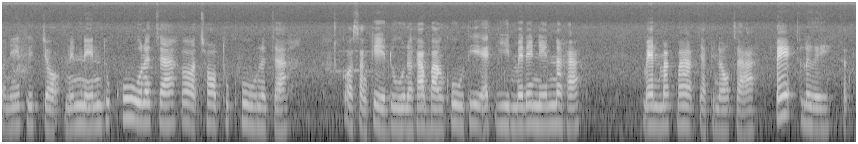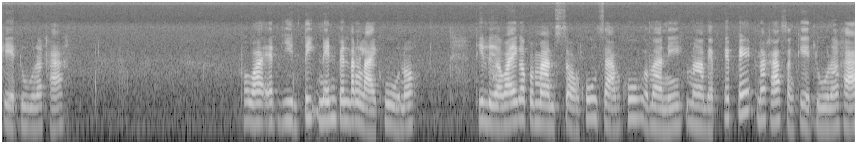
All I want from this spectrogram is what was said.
อันนี้คือเจาะเน้นๆทุกคู่นะจ๊ะ ก็ชอบทุกคู่นะจ๊ะ ก็สังเกตดูนะคะ บางคู่ที่แอดยีนไม่ได้เน้นนะคะ แม่นมากๆจ้ะพี่น้องจ๋า เป๊ะเลยสังเกตดูนะคะ เพราะว่าแอดยีนติ๊กเน้นเป็นตั้งหลายคู่เนาะ ที่เหลือไว้ก็ประมาณสองคู่สามคู่ประมาณนี้ มาแบบเป๊ะๆนะคะ สังเกตดูนะคะ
